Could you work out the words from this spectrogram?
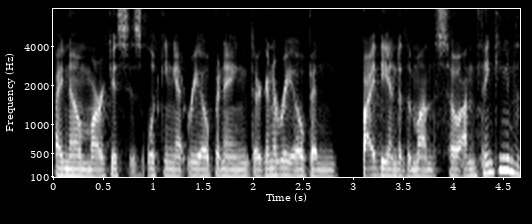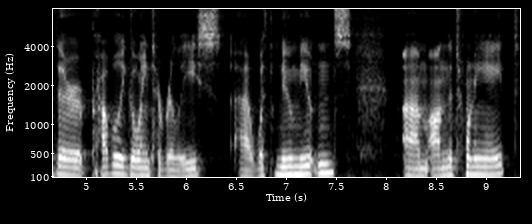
I know Marcus is looking at reopening. They're going to reopen by the end of the month. So I'm thinking that they're probably going to release uh, with New Mutants um, on the 28th.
